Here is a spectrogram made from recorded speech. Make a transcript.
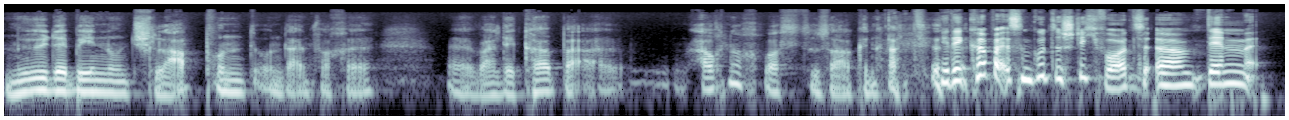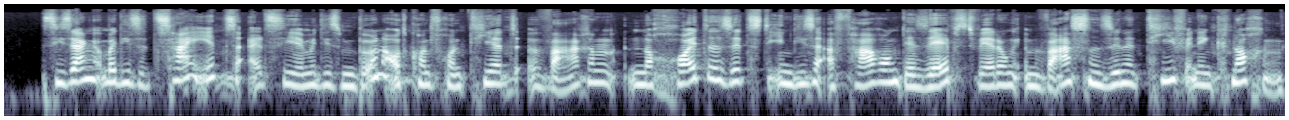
müde bin und schlapp und, und einfach, äh, äh, weil der Körper äh, auch noch was zu sagen hat. Ja, der Körper ist ein gutes Stichwort, äh, denn Sie sagen über diese Zeit, als Sie mit diesem Burnout konfrontiert waren, noch heute sitzt Ihnen diese Erfahrung der Selbstwerdung im wahrsten Sinne tief in den Knochen.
